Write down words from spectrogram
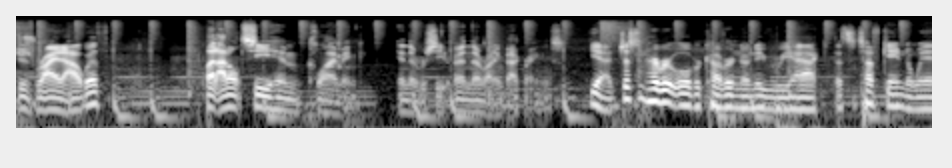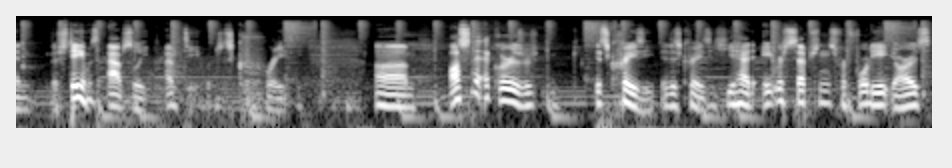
just ride out with, but I don't see him climbing in the receiver in the running back rankings. Yeah, Justin Herbert will recover. No need to react. That's a tough game to win. Their stadium was absolutely empty, which is crazy. Um, Austin Ekeler is it's crazy. It is crazy. He had eight receptions for 48 yards,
